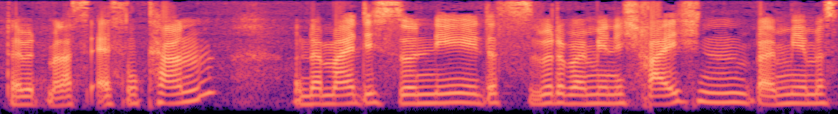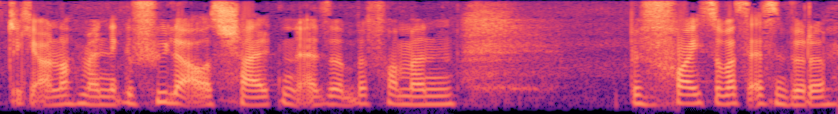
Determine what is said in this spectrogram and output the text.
damit man das essen kann. Und da meinte ich so, nee, das würde bei mir nicht reichen. Bei mir müsste ich auch noch meine Gefühle ausschalten, also bevor man, bevor ich sowas essen würde.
